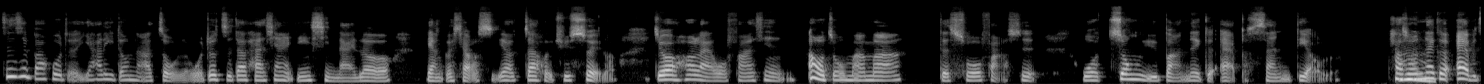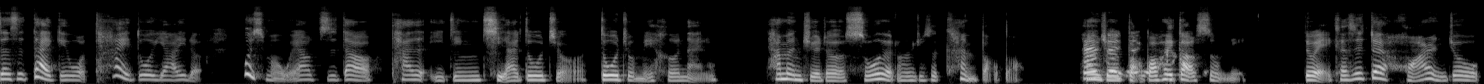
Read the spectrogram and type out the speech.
真是把我的压力都拿走了，我就知道他现在已经醒来了两个小时，要再回去睡了。结果后来我发现，澳洲妈妈。的说法是，我终于把那个 app 删掉了。他说那个 app 真是带给我太多压力了。为什么我要知道他已经起来多久，多久没喝奶了？他们觉得所有东西就是看宝宝，他们觉得宝宝会告诉你。对，可是对华人就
